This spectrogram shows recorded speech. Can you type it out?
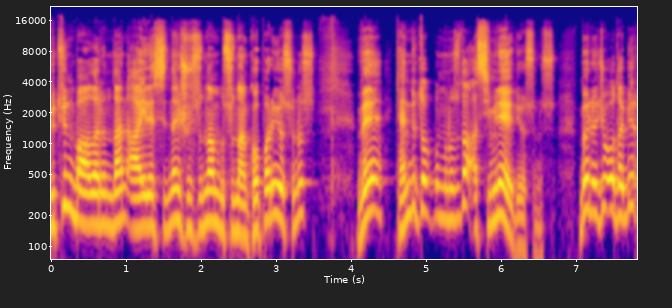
bütün bağlarından, ailesinden, şusundan busundan koparıyorsunuz ve kendi toplumunuzu asimile ediyorsunuz. Böylece o da bir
